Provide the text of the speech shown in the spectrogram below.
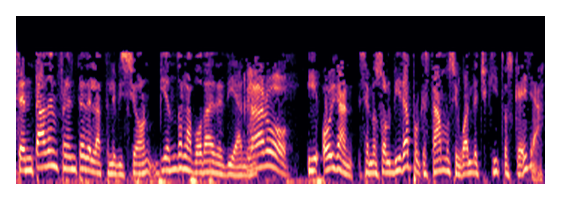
sentada enfrente de la televisión viendo la boda de Diana. Claro. Y oigan, se nos olvida porque estábamos igual de chiquitos que ella,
